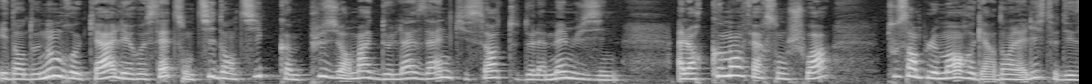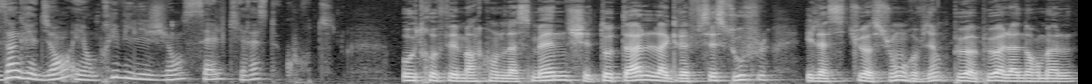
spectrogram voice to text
et dans de nombreux cas, les recettes sont identiques comme plusieurs marques de lasagne qui sortent de la même usine. Alors comment faire son choix? Tout simplement en regardant la liste des ingrédients et en privilégiant celles qui restent courtes. Autre fait marquant de la semaine, chez Total, la grève s'essouffle et la situation revient peu à peu à la normale.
